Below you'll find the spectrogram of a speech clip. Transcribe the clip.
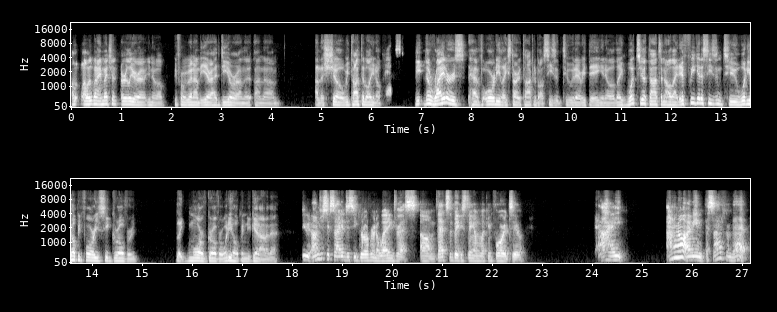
I- I- when I mentioned earlier, uh, you know, before we went on the air, I had Dior on the on um on the show. We talked about, you know, the the writers have already like started talking about season two and everything. You know, like what's your thoughts on all that? If we get a season two, what are you hoping for? You see Grover, like more of Grover. What are you hoping you get out of that? Dude, I'm just excited to see Grover in a wedding dress. Um, that's the biggest thing I'm looking forward to. I I don't know. I mean, aside from that,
